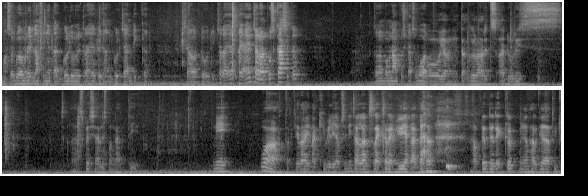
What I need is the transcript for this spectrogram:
Masuk 2 menit langsung nyetak gol 2 menit terakhir dengan gol cantik kan. Saldo itu caranya kayaknya calon puskas itu. Calon pemenang puskas award. Oh, yang nyetak gol Haris Aduris Eh, spesialis pengganti. Ini wah, terkira Inaki Williams ini calon striker MU yang gagal. Hampir direkrut dengan harga 70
